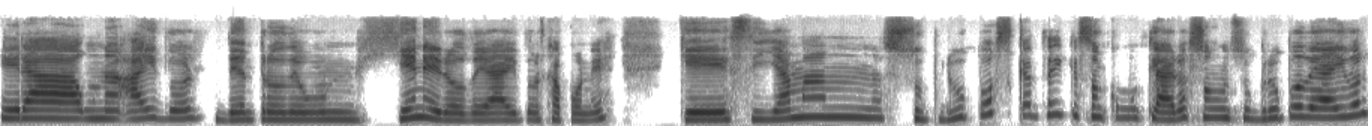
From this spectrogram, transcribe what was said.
era una idol dentro de un género de idol japonés que se llaman subgrupos, ¿cachai? Que son como, claro, son un subgrupo de idol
